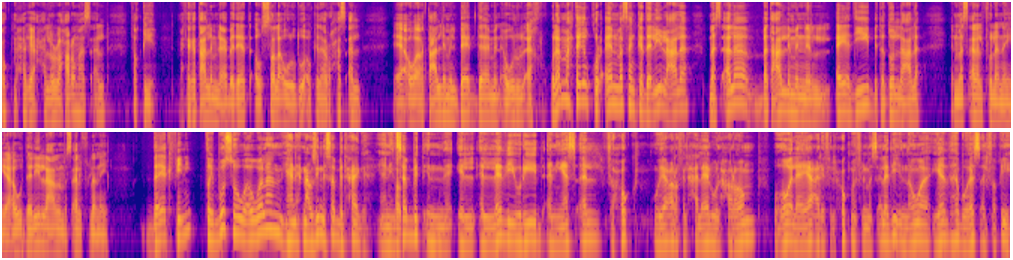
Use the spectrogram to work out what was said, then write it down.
حكم حاجة حلال ولا حرام هسأل فقيه. محتاج أتعلم العبادات أو الصلاة أو الوضوء أو كده هروح أسأل أو أتعلم الباب ده من أوله لآخره ولما أحتاج القرآن مثلا كدليل على مسألة بتعلم إن الآية دي بتدل على المسألة الفلانية أو دليل على المسألة الفلانية ده يكفيني طيب بص هو اولا يعني إحنا عاوزين نثبت حاجة يعني اتفضل. نثبت إن ال- الذي يريد أن يسأل في حكم ويعرف الحلال والحرام وهو لا يعرف الحكم في المسألة دي إن هو يذهب ويسأل فقيه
